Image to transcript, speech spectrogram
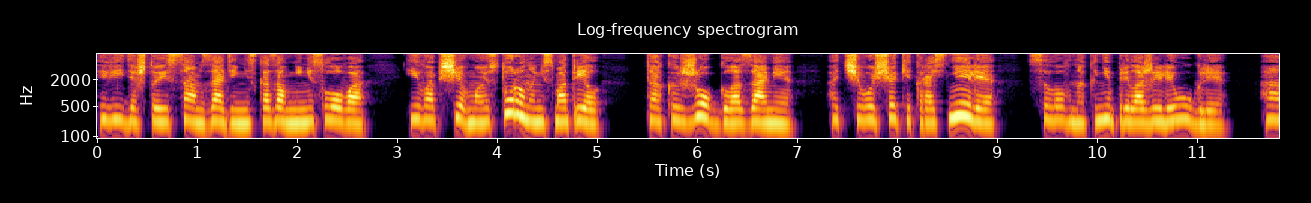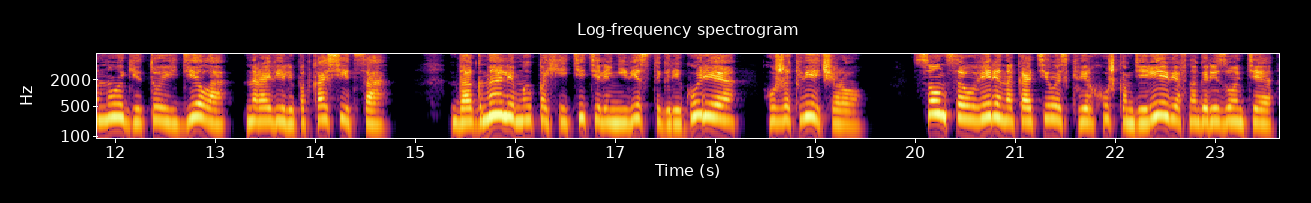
видя, что и сам сзади не сказал мне ни слова и вообще в мою сторону не смотрел, так и жег глазами, отчего щеки краснели, словно к ним приложили угли, а ноги то и дело норовили подкоситься. Догнали мы похитителя невесты Григория уже к вечеру. Солнце уверенно катилось к верхушкам деревьев на горизонте,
